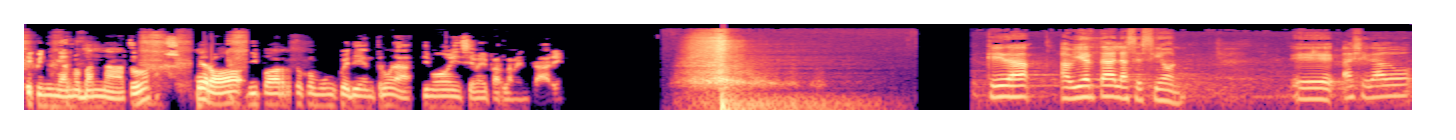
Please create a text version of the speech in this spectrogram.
e quindi mi hanno bannato, però vi porto comunque dentro un attimo insieme ai parlamentari. Queda abierta la sesión. Eh, ha llegado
